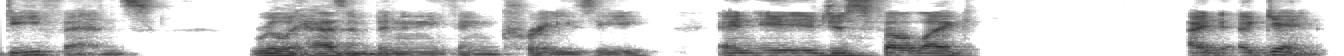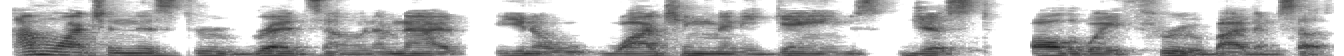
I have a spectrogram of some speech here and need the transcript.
defense really hasn't been anything crazy and it, it just felt like I, again, I'm watching this through red zone. I'm not, you know, watching many games just all the way through by themselves.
